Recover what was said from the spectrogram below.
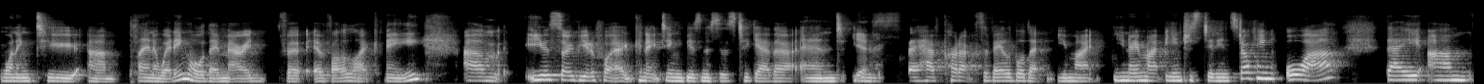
wanting to um, plan a wedding or they're married forever like me um, you're so beautiful at connecting businesses together and yes. you know, they have products available that you might you know might be interested in stocking or they um,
